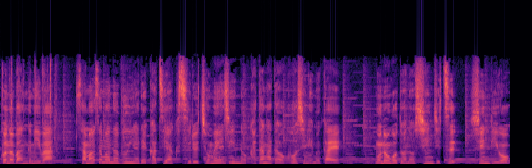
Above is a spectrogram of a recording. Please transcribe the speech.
この番組はさまざまな分野で活躍する著名人の方々を講師に迎え物事の真実真理を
